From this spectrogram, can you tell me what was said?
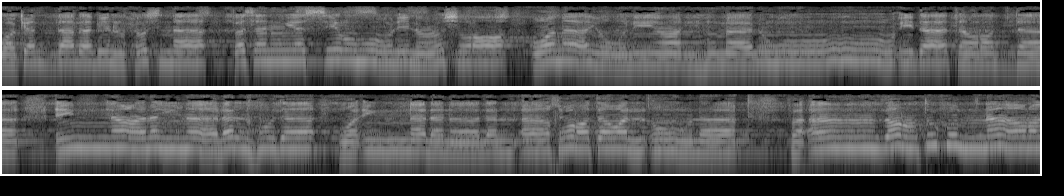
وكذب بالحسنى فسنيسره للعسرى وما يغني عنه ماله إذا تردى إن علينا للهدى وإن لنا للآخرة والأولى فأنذرتكم نارا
